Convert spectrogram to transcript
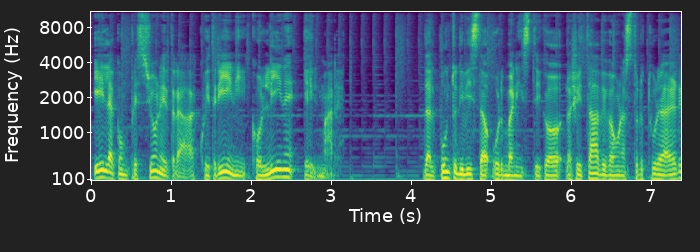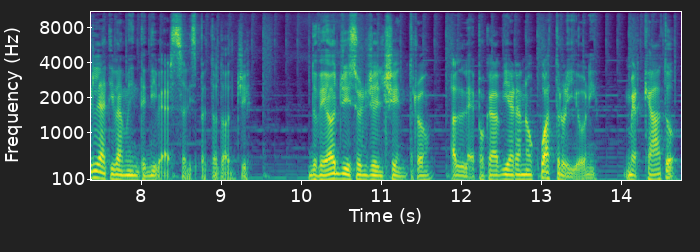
e la compressione tra acquitrini, colline e il mare. Dal punto di vista urbanistico, la città aveva una struttura relativamente diversa rispetto ad oggi. Dove oggi sorge il centro, all'epoca vi erano quattro rioni, Mercato,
